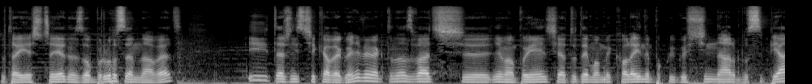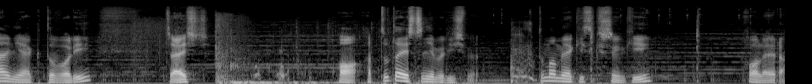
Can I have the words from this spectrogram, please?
Tutaj jeszcze jeden z obrusem nawet. I też nic ciekawego. Nie wiem jak to nazwać, y, nie mam pojęcia. Tutaj mamy kolejny pokój gościnny albo sypialnię, jak to woli. Cześć. O, a tutaj jeszcze nie byliśmy. Tu mamy jakieś skrzynki. Cholera.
